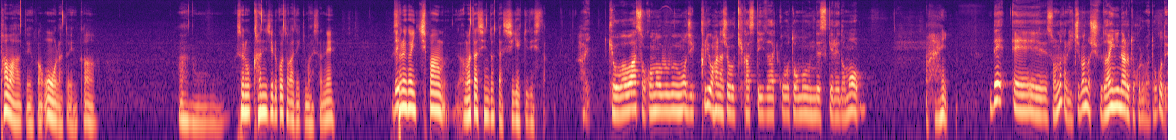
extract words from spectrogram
パワーというかオーラというかあのそれを感じることができましたね。でそれが一番私にとっては刺激でした。はい今日はそこの部分をじっくりお話を聞かせていただこうと思うんですけれどもはい。で、えーその中の一番の主題になるところはどこで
